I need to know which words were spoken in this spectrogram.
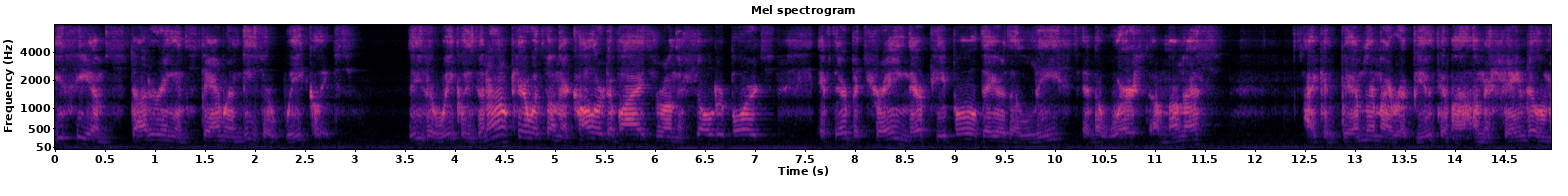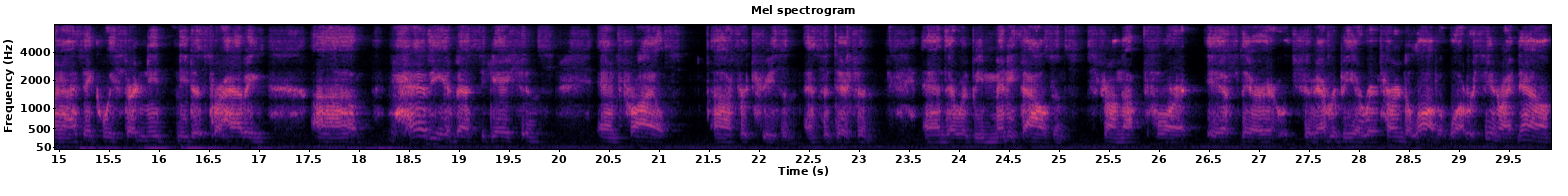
you see them stuttering and stammering. These are weaklings. These are weaklings. And I don't care what's on their collar device or on their shoulder boards. If they're betraying their people, they are the least and the worst among us. I condemn them. I rebuke them. I'm ashamed of them. And I think we start need, need to start having uh, heavy investigations and trials uh, for treason and sedition. And there would be many thousands strung up for it if there should ever be a return to law. But what we're seeing right now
